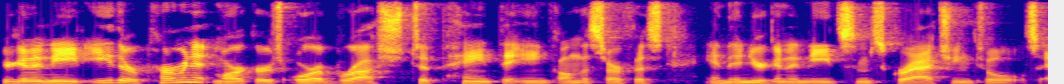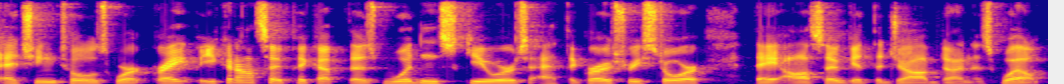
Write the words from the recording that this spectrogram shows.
You're going to need either permanent markers or a brush to paint the ink on the surface and then you're going to need some scratching tools. Etching tools work great but you can also pick up those wooden skewers at the grocery store. They also get the job done as well.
